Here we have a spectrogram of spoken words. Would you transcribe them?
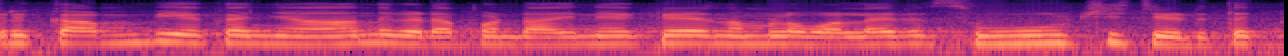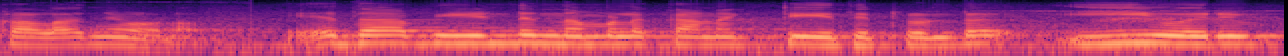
ഒരു കമ്പിയൊക്കെ ഞാൻ കിടപ്പുണ്ട്. അതിനെയൊക്കെ നമ്മൾ വളരെ സൂക്ഷിച്ചെടുത്ത് കളഞ്ഞോണം. ഇതാ വീണ്ടും നമ്മൾ കണക്ട് ചെയ്തിട്ടുണ്ട്. ഈ ഒരു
